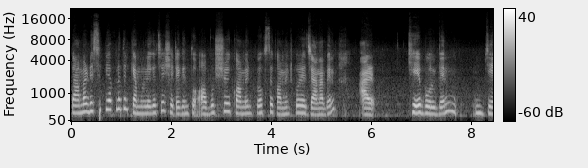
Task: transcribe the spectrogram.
তো আমার রেসিপি আপনাদের কেমন লেগেছে সেটা কিন্তু অবশ্যই কমেন্ট বক্সে কমেন্ট করে জানাবেন। আর খেয়ে বলবেন যে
